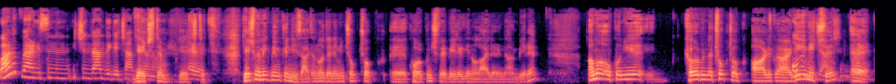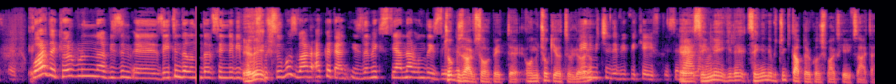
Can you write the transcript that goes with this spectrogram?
Varlık vergisinin içinden de geçen bir Geçtim, yanı var. geçtik. Evet. Geçmemek mümkün değil zaten o dönemin çok çok e, korkunç ve belirgin olaylarından biri. Ama o konuya Corbyn'da çok çok ağırlık verdiğim için şimdi. evet. Evet. Bu arada Körburnu'na bizim e, Zeytin Dalı'nda seninle bir Evet. buluşmuşluğumuz var. Hakikaten izlemek isteyenler onu da izleyebilir. Çok güzel bir sohbetti. Onu çok iyi hatırlıyorum. Benim için de büyük bir keyifti seni Ee, seninle ilgili seninle bütün kitapları konuşmak keyif zaten.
